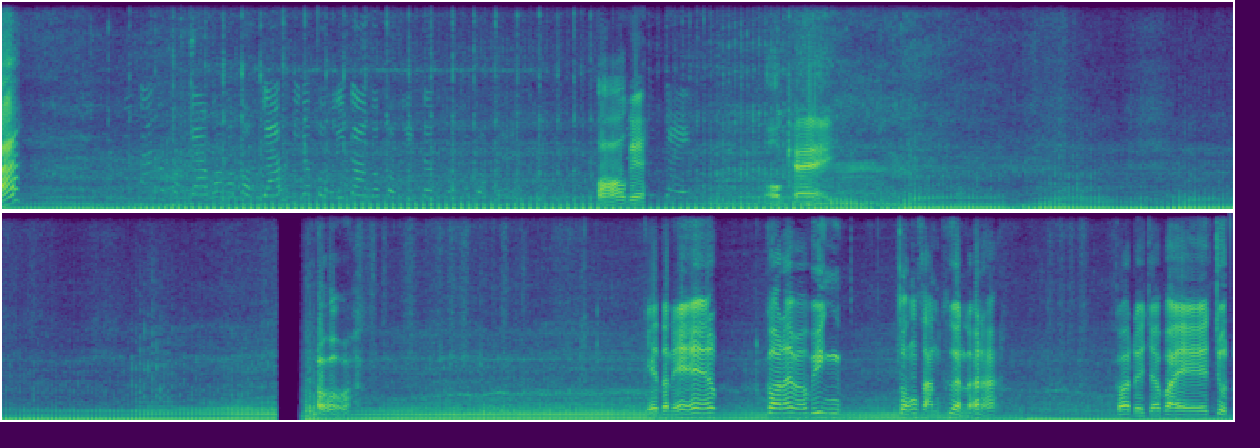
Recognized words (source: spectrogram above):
ฮะช้างกระป๋องยาวกระป๋องยาวมีกระป๋องเล็กกระป๋องเล็กกระป๋องกระป๋องเล็กอ๋อโอเคใจ Okay. โอ้โอเคตอนนี้ก็ได้มาวิ่งตรงสันเขื่อนแล้วนะ ก็เดี๋ยวจะไปจุด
